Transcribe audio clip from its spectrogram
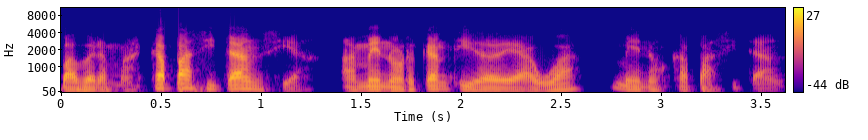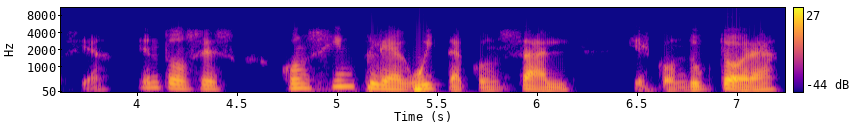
va a haber más capacitancia, a menor cantidad de agua, menos capacitancia. Entonces, con simple agüita con sal, que es conductora,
